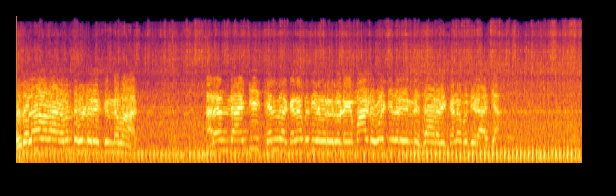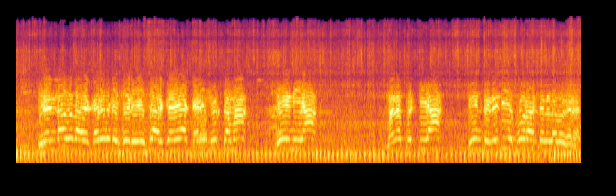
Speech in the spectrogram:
முதலாவதாக வந்து கொண்டிருக்கின்றவர் அறந்தாங்கி செல்வ கணபதி அவர்களுடைய மாடு ஓட்டி வருகின்ற சாரதி கணபதி ராஜா இரண்டாவதாக கருவடைசேரி எஸ்ஆர்கேயா கரிமூட்டமா தேனியா மணப்பட்டியா நீண்ட நெடிய போராட்டம் நிலவுகிறது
